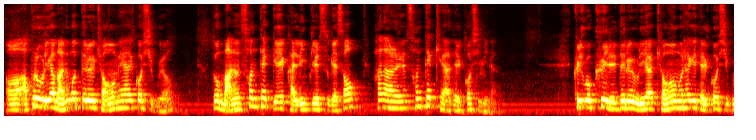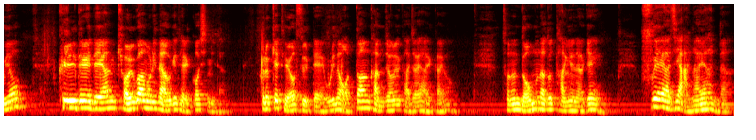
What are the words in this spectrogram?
어, 앞으로 우리가 많은 것들을 경험해야 할 것이고요. 또 많은 선택의 갈림길 속에서 하나를 선택해야 될 것입니다. 그리고 그 일들을 우리가 경험을 하게 될 것이고요. 그 일들에 대한 결과물이 나오게 될 것입니다. 그렇게 되었을 때 우리는 어떠한 감정을 가져야 할까요? 저는 너무나도 당연하게 후회하지 않아야 한다.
